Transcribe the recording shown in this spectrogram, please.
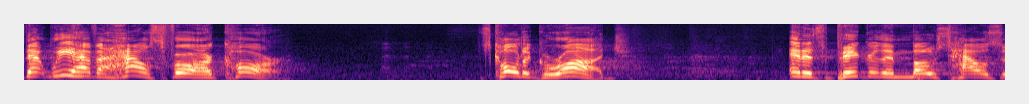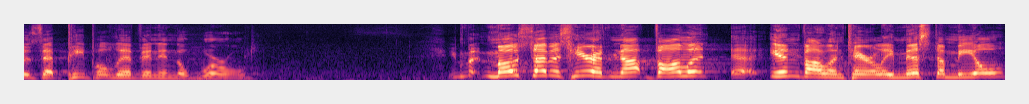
that we have a house for our car. It's called a garage. And it's bigger than most houses that people live in in the world. Most of us here have not volu- uh, involuntarily missed a meal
